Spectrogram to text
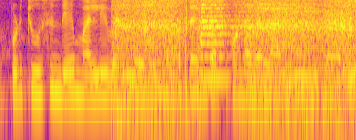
అప్పుడు చూసింది మళ్ళీ వెళ్ళలేదు. నెక్స్ట్ టైం తప్పకుండా వెళ్ళాలి ఈసారి.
